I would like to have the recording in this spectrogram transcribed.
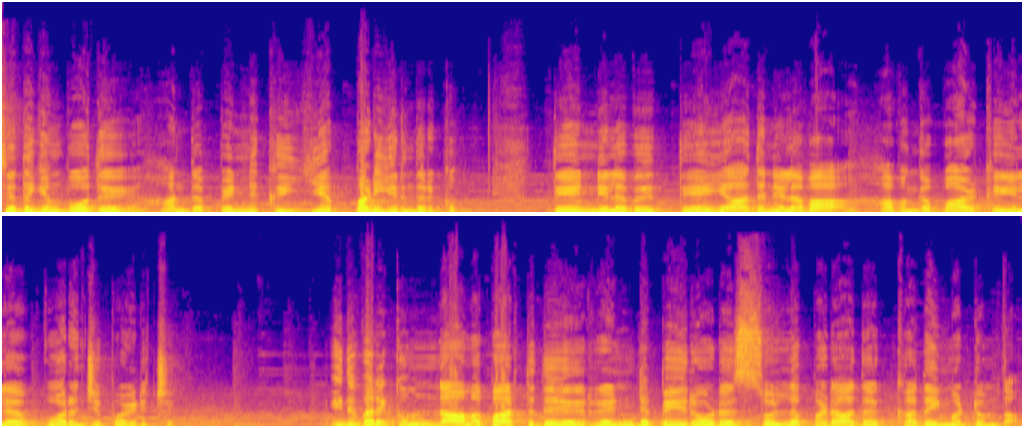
சிதையும் போது அந்த பெண்ணுக்கு எப்படி இருந்திருக்கும்? தேன் நிலவு தேயாத நிலவா அவங்க வாழ்க்கையில் உறைஞ்சு போயிடுச்சு. இதுவரைக்கும் நாம பார்த்தது ரெண்டு பேரோட சொல்லப்படாத கதை மட்டும்தான்.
